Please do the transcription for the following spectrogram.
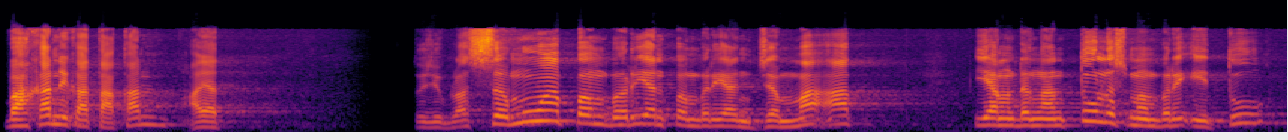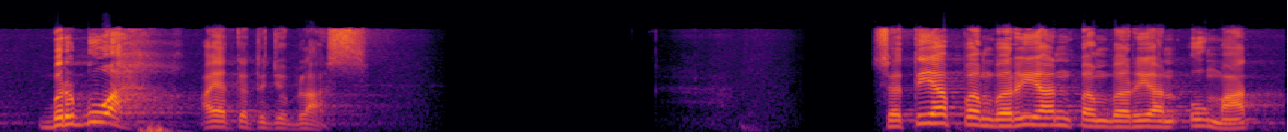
Bahkan dikatakan ayat 17, semua pemberian-pemberian jemaat yang dengan tulus memberi itu berbuah ayat ke-17. Setiap pemberian-pemberian umat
